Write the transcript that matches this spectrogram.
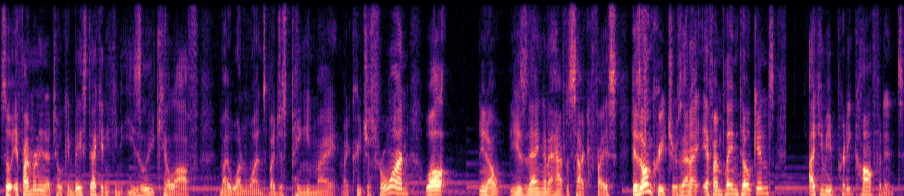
So if I'm running a token-based deck and you can easily kill off my one ones by just pinging my my creatures for one, well. You know, he's then going to have to sacrifice his own creatures. And I, if I'm playing tokens, I can be pretty confident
